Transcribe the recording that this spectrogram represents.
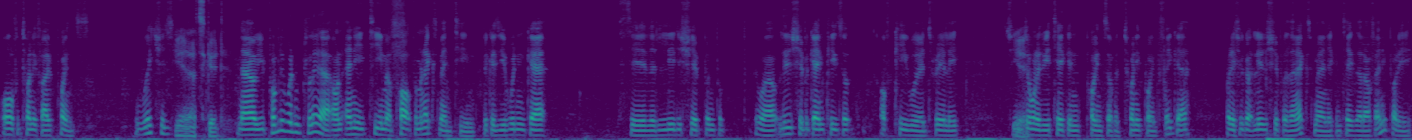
all for 25 points. Which is yeah. That's good. now you probably wouldn't play her on any team apart from an X Men team because you wouldn't get, say, the leadership and well, leadership again keys up of keywords really. So you Yeah. don't want to be taking points off a twenty point figure, but if you've got leadership with an X Men, you can take that off anybody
